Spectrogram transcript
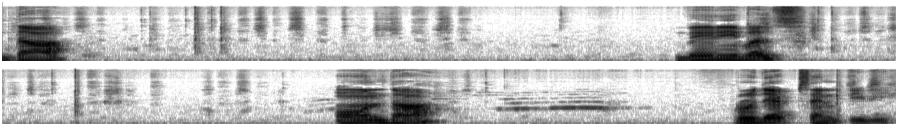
the variables on the projects NPV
